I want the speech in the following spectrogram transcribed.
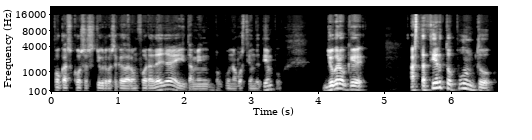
pocas cosas yo creo que se quedaron fuera de ella y también por una cuestión de tiempo. Yo creo que hasta cierto punto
